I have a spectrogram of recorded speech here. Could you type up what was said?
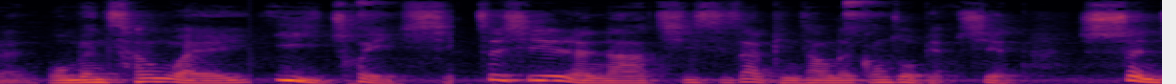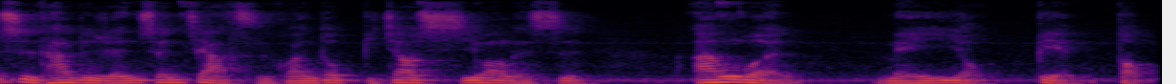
人，我们称为易脆型，这些人呢，其实在平常的工作表现。甚至他的人生价值观都比较希望的是安稳，没有变动。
